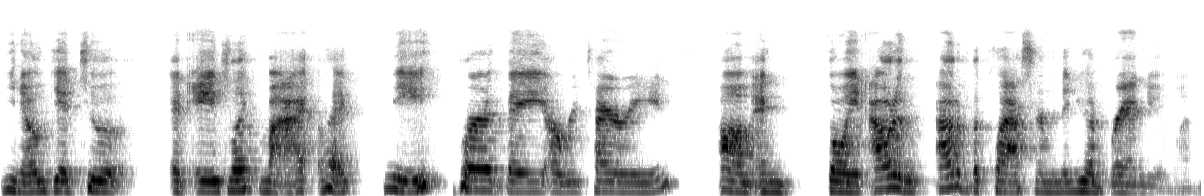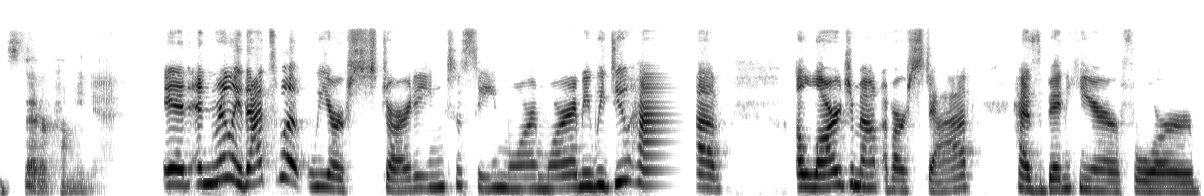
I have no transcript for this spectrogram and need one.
you know, get to an age like my like me, where they are retiring um, and going out of out of the classroom, and then you have brand new ones that are coming in. And and really that's what we are starting to see more and more. I mean, we do have a large amount of our staff has been here for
